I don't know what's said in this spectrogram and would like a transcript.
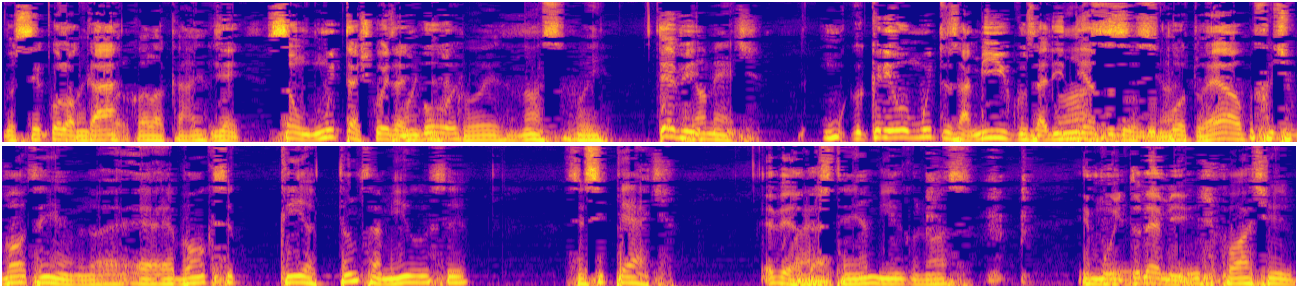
Você colocar. como colocar Gente, são muitas coisas muitas boas. coisas. Nossa, foi. Teve, Realmente. criou muitos amigos ali Nossa dentro do, do. Porto Real. O futebol tem. É, é bom que você cria tantos amigos, você, você se perde. É verdade. Mas tem amigo, nossa. E muito, né, O amigo? esporte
